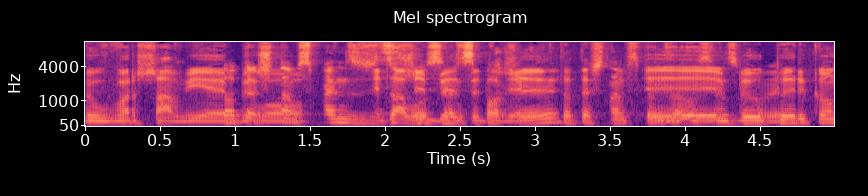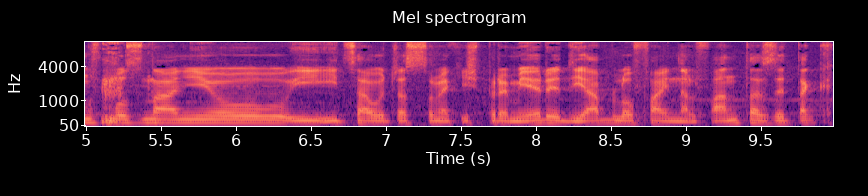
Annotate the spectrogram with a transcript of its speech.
był w Warszawie. To też tam spędzało sens powiek. To też tam spędzało yy, sens Był Pyrkon w Poznaniu i, i, cały czas są jakieś premiery, Diablo, Final Fantasy, tak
